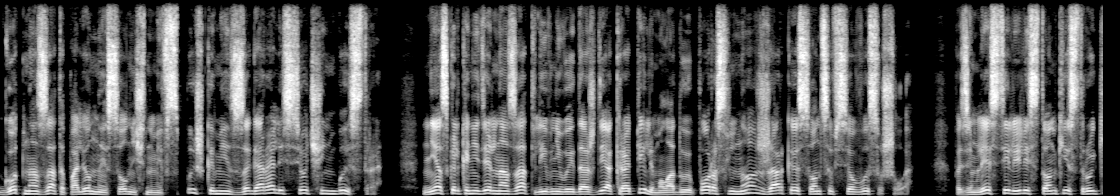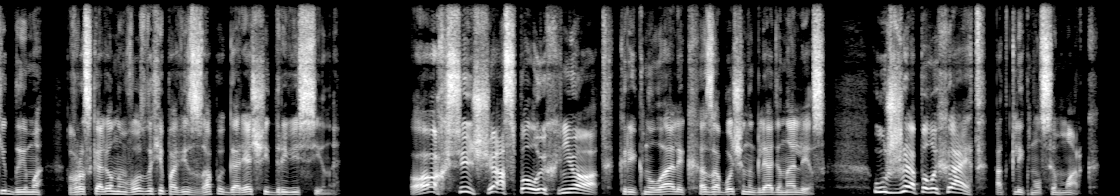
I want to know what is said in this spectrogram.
год назад опаленные солнечными вспышками, загорались очень быстро. Несколько недель назад ливневые дожди окропили молодую поросль, но жаркое солнце все высушило. По земле стелились тонкие струйки дыма, в раскаленном воздухе повис запах горящей древесины. «Ох, сейчас полыхнет!» — крикнул Алик, озабоченно глядя на лес. «Уже полыхает!» — откликнулся Марк.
